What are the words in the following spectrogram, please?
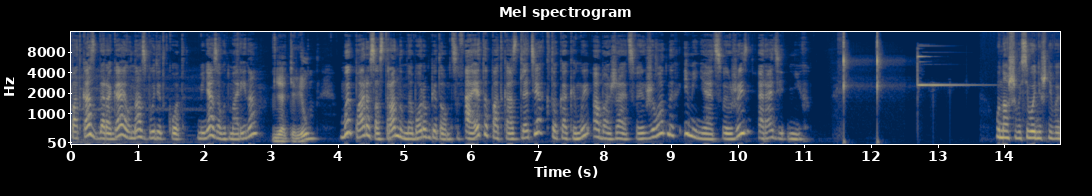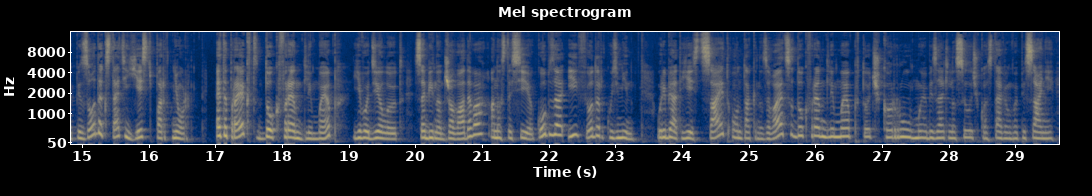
Это подкаст «Дорогая, у нас будет кот». Меня зовут Марина. Я Кирилл. Мы пара со странным набором питомцев. А это подкаст для тех, кто, как и мы, обожает своих животных и меняет свою жизнь ради них. У нашего сегодняшнего эпизода, кстати, есть партнер. Это проект Dog Friendly Map. Его делают Сабина Джавадова, Анастасия Гобза и Федор Кузьмин. У ребят есть сайт, он так и называется dogfriendlymap.ru. Мы обязательно ссылочку оставим в описании.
